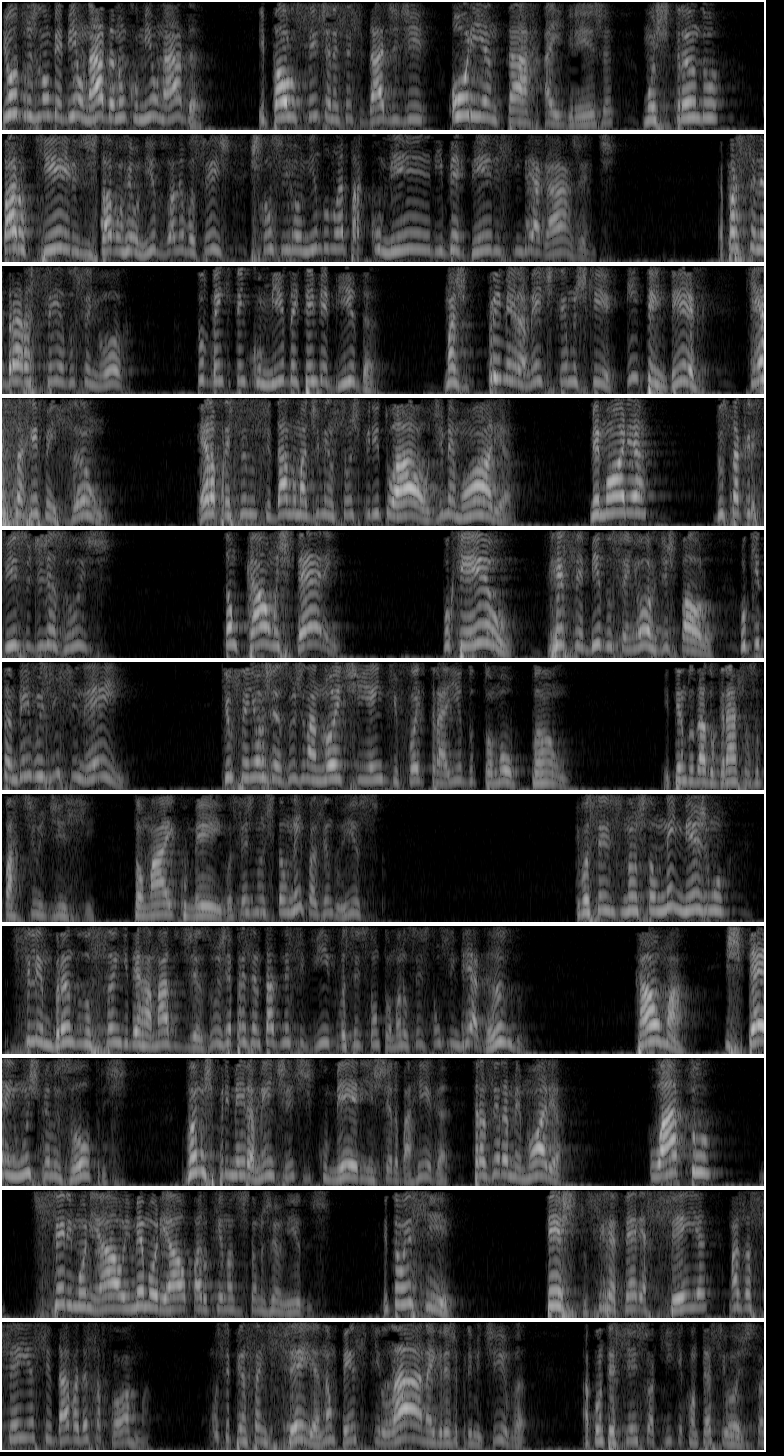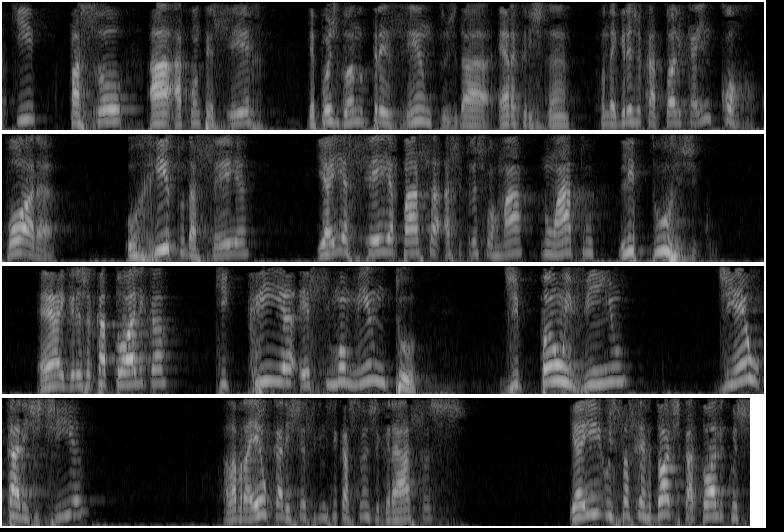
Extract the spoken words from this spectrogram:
E outros não bebiam nada, não comiam nada. E Paulo sente a necessidade de orientar a igreja, mostrando para o que eles estavam reunidos. Olha, vocês estão se reunindo não é para comer e beber e se embriagar, gente. É para celebrar a ceia do Senhor. Tudo bem que tem comida e tem bebida. Mas, primeiramente, temos que entender que essa refeição, ela precisa se dar numa dimensão espiritual, de memória. Memória do sacrifício de Jesus. Então, calma, esperem. Porque eu recebi do Senhor, diz Paulo, o que também vos ensinei. Que o Senhor Jesus, na noite em que foi traído, tomou o pão e tendo dado graças, o partiu e disse: tomai e comei. Vocês não estão nem fazendo isso. E vocês não estão nem mesmo se lembrando do sangue derramado de Jesus, representado nesse vinho que vocês estão tomando, vocês estão se embriagando. Calma, esperem uns pelos outros. Vamos primeiramente, antes de comer e encher a barriga, trazer à memória o ato cerimonial e memorial para o que nós estamos reunidos. Então esse texto se refere à ceia, mas a ceia se dava dessa forma. Você pensar em ceia, não pense que lá na igreja primitiva acontecia isso aqui que acontece hoje. Isso aqui passou a acontecer depois do ano 300 da era cristã, quando a igreja católica incorpora o rito da ceia, e aí a ceia passa a se transformar num ato litúrgico. É a igreja católica que cria esse momento de pão e vinho, de eucaristia. A palavra eucaristia significa ações de graças. E aí os sacerdotes católicos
